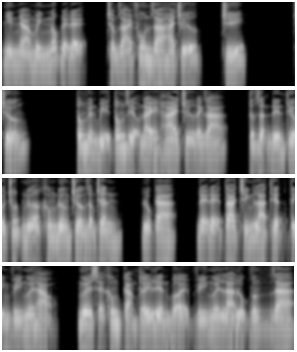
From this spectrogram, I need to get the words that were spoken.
nhìn nhà mình ngốc đệ đệ, chậm rãi phun ra hai chữ, trí, trướng. Tông huyền bị tông diệu này hai chữ đánh giá, tức giận đến thiếu chút nữa không đương trường dậm chân, Luca, đệ đệ ta chính là thiệt tình vì ngươi hảo, ngươi sẽ không cảm thấy liền bởi vì ngươi là lục vương gia,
